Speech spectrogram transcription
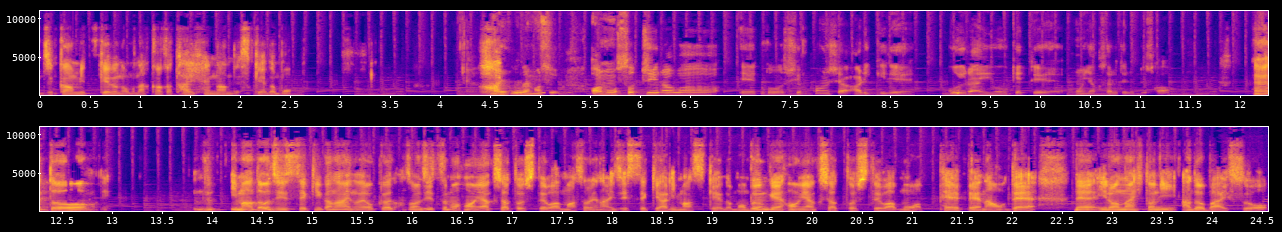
時間見つけるのもなかなか大変なんですけれども。はい。ありがとうございます。あの、そちらは、えっ、と、出版社ありきでご依頼を受けて翻訳されてるんですか？えっ、と、ず今と実績がないので、僕はその実務翻訳者としては、まあそれなり実績ありますけれども、文芸翻訳者としてはもうペーペーなので、で、いろんな人にアドバイスを、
